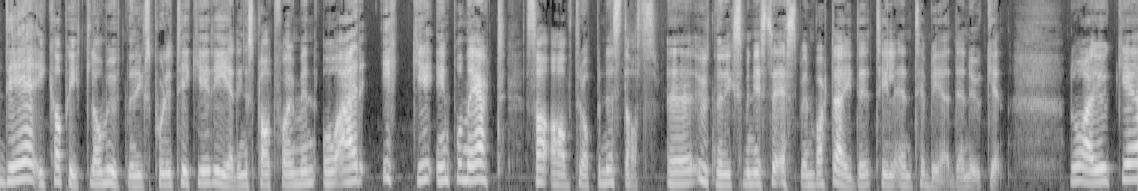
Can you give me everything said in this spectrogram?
idé i kapitlet om utenrikspolitikk i regjeringsplattformen, og er ikke imponert, sa avtroppende stats, uh, utenriksminister Espen Barth Eide til NTB denne uken. Nå er jo ikke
